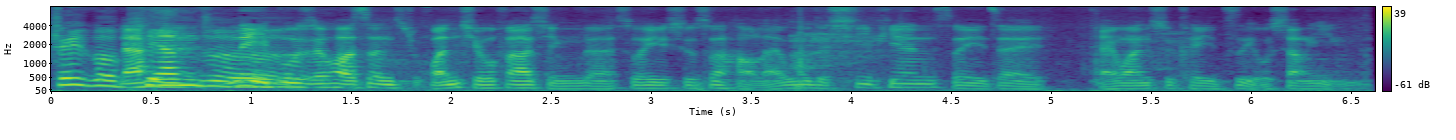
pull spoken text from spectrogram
这个片子内部的话算环球发行的，所以是算好莱坞的西片，所以在台湾是可以自由上映的。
